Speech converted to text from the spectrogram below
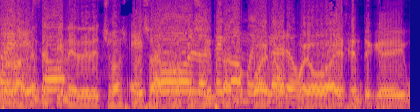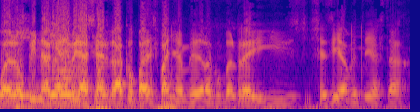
pero la eso- gente tiene derecho a expresar lo que lo sienta, ¿no? bueno, claro. pero hay gente que igual opina yo- que debería ser la Copa de España en vez de la Copa del Rey y sencillamente ya está.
